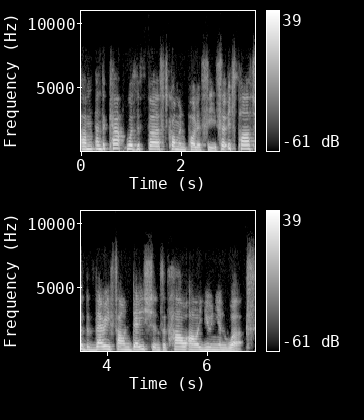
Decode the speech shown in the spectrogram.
Um, and the CAP was the first common policy. So it's part of the very foundations of how our union works.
